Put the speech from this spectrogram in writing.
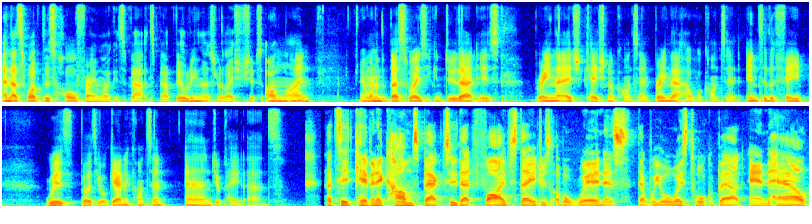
And that's what this whole framework is about. It's about building those relationships online. And one of the best ways you can do that is bring that educational content, bring that helpful content into the feed with both your organic content and your paid ads. That's it, Kevin. It comes back to that five stages of awareness that we always talk about, and how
